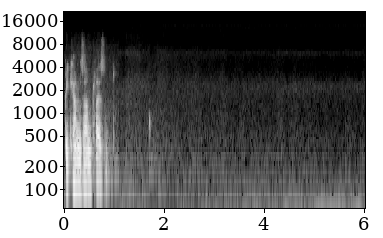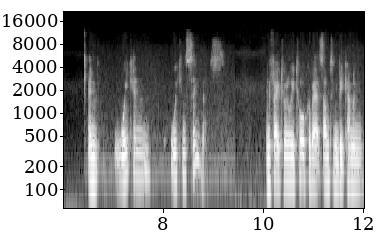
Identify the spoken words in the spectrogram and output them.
becomes unpleasant. And we can we can see this. In fact, when we talk about something becoming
